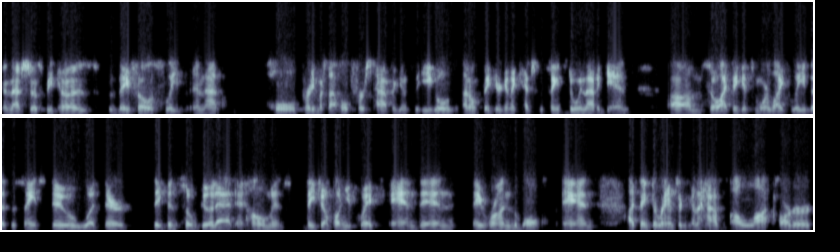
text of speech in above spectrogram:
and that's just because they fell asleep in that whole pretty much that whole first half against the eagles. I don't think you're going to catch the saints doing that again um, so I think it's more likely that the Saints do what they're they've been so good at at home is they jump on you quick and then they run the ball. And I think the Rams are going to have a lot harder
